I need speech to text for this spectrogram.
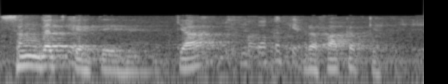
سنگت کہتے ہیں۔ کیا؟ رفاقت کہتے ہیں۔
